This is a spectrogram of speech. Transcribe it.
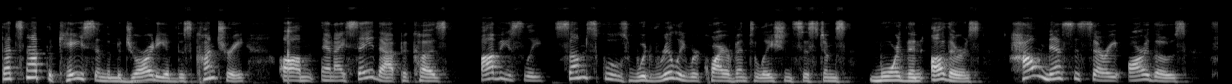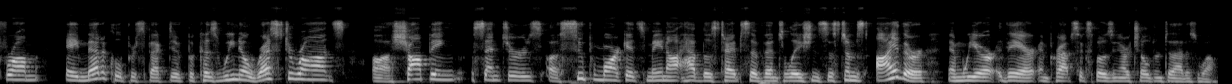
That's not the case in the majority of this country. Um, and I say that because obviously some schools would really require ventilation systems more than others. How necessary are those from a medical perspective? Because we know restaurants, uh, shopping centers, uh, supermarkets may not have those types of ventilation systems either, and we are there and perhaps exposing our children to that as well.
